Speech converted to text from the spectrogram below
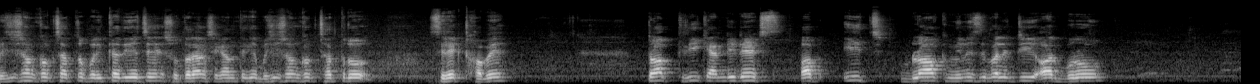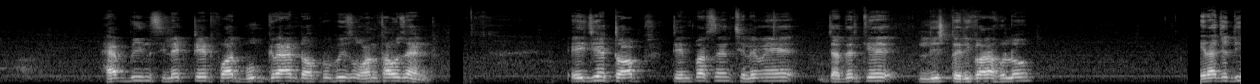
বেশি সংখ্যক ছাত্র পরীক্ষা দিয়েছে, সুতরাং সেখান থেকে বেশি সংখ্যক ছাত্র সিলেক্ট হবে। Three candidates of each block municipality or bureau have been selected for book grant of rupees one thousand এই যে টপ টেন পার্সেন্ট ছেলে মেয়ে যাদেরকে লিস্ট তৈরি করা হলো, এরা যদি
